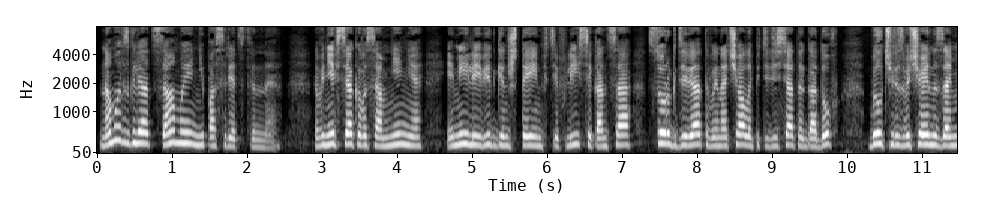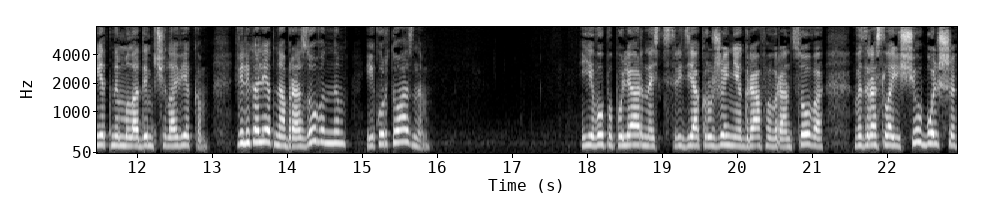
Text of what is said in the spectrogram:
На мой взгляд, самое непосредственное. Вне всякого сомнения, Эмилий Витгенштейн в Тифлисе конца 49-го и начала 50-х годов был чрезвычайно заметным молодым человеком, великолепно образованным и куртуазным. Его популярность среди окружения графа Воронцова возросла еще больше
